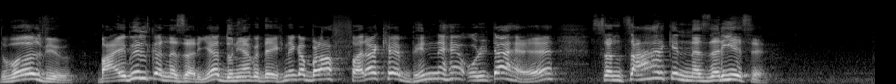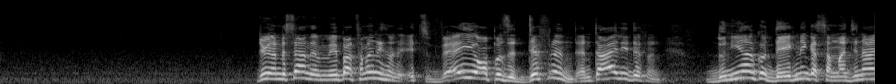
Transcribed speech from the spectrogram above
द वर्ल्ड व्यू बाइबल का नज़रिया दुनिया को देखने का बड़ा फ़र्क है, भिन्न है, उल्टा है, संसार के नज़रिए से। Do you understand? मेरी बात समझ नहीं समझ it's very opposite different entirely different दुनिया को देखने का समझना,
